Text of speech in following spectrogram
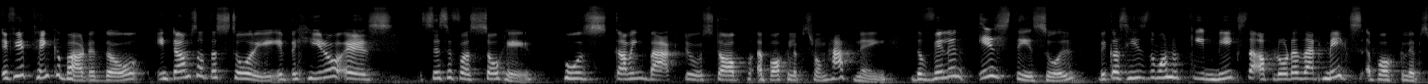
if you think about it though, in terms of the story, if the hero is Sisyphus Seo-hae, who's coming back to stop apocalypse from happening, the villain is Tae-sul because he's the one who ke- makes the uploader that makes apocalypse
